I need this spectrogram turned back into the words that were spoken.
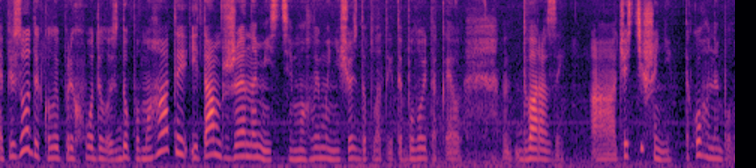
епізоди, коли приходилось допомагати, і там вже на місці могли мені щось доплатити. Було і таке е, два рази. А частіше ні, такого не було.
